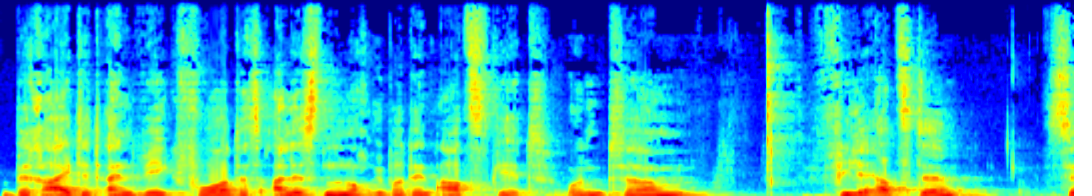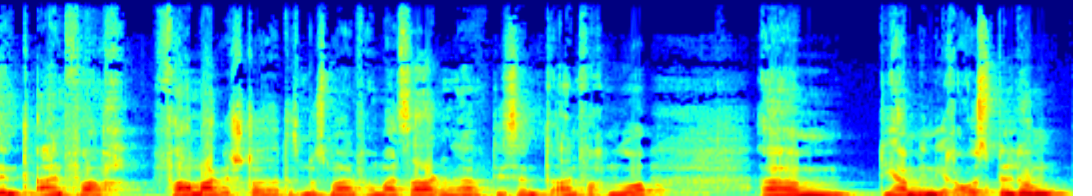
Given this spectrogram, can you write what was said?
bereitet einen Weg vor, dass alles nur noch über den Arzt geht. Und ähm, viele Ärzte sind einfach pharmagesteuert, das muss man einfach mal sagen. Ja? Die sind einfach nur, ähm, die haben in ihrer Ausbildung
